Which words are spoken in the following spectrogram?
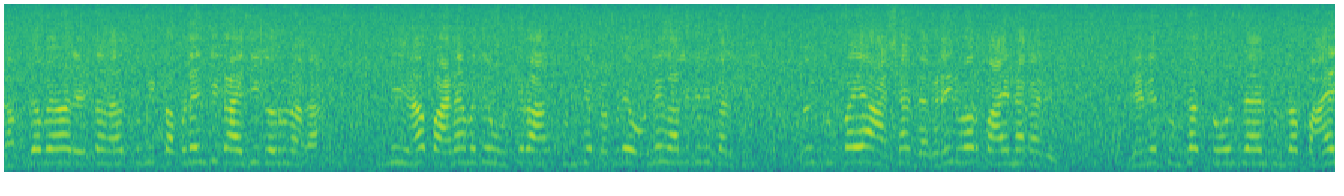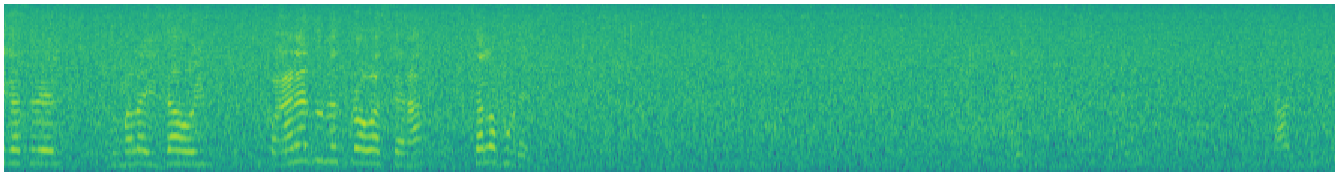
धबधब्यावर येताना तुम्ही कपड्यांची काळजी करू नका. तुम्ही ह्या पाण्यामध्ये उतरा. तुमचे कपडे ओले झाले तरी चालतील. तुम्ही कृपया अशा दगडींवर पाय नका देऊ. ज्याने तुमचा तोल जाईल तुमचा पाय घसरेल तुम्हाला इजा होईल. पाण्यातूनच प्रवास करा. चला पुढे. तर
